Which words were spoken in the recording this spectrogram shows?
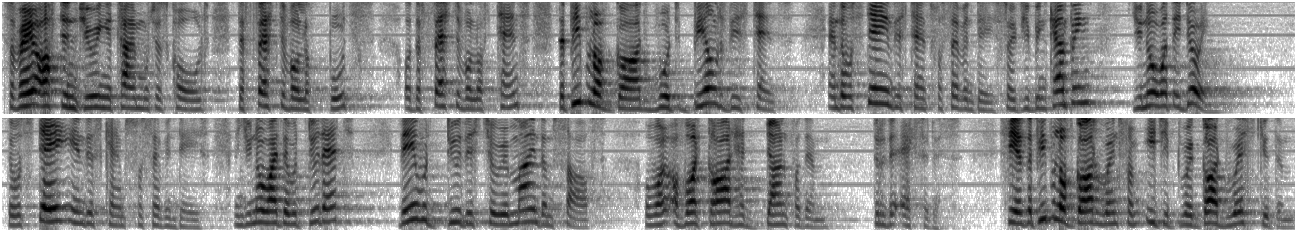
So, very often during a time which was called the Festival of Booths or the Festival of Tents, the people of God would build these tents and they would stay in these tents for seven days. So, if you've been camping, you know what they're doing. They would stay in these camps for seven days. And you know why they would do that? They would do this to remind themselves of what, of what God had done for them through the Exodus. See, as the people of God went from Egypt, where God rescued them,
